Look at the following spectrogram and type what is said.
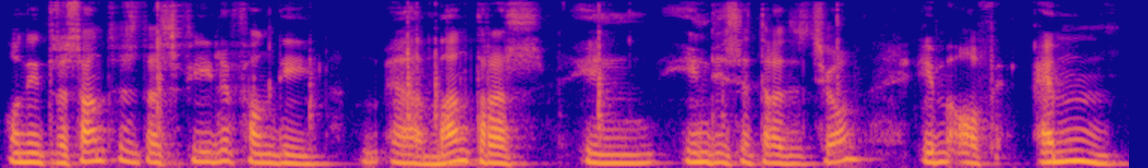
Und interessant ist, dass viele von den äh, Mantras in, in dieser Tradition eben auf M,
